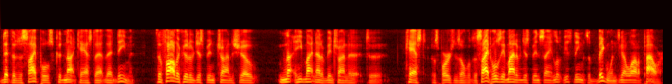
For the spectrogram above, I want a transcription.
that the disciples could not cast out that demon. The father could have just been trying to show, not, he might not have been trying to, to cast aspersions on the disciples. He might have just been saying, look, this demon's a big one. He's got a lot of power.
